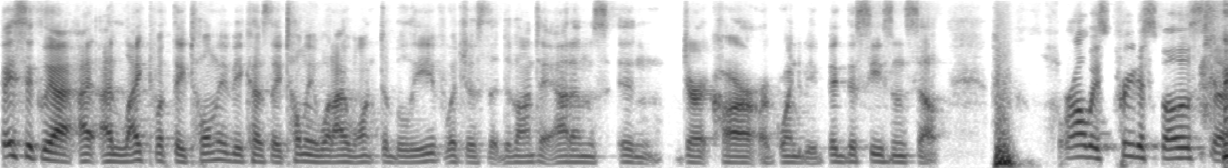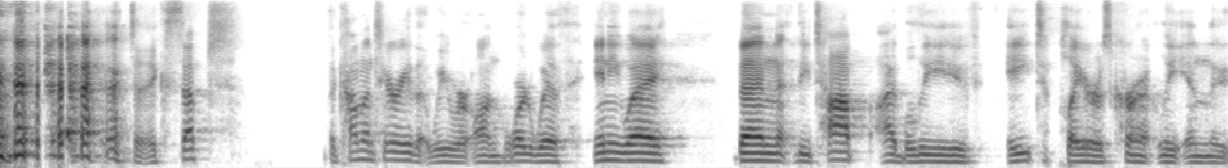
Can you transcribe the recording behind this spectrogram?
basically I, I liked what they told me because they told me what I want to believe, which is that Davante Adams and Derek Carr are going to be big this season. So we're always predisposed to, to accept the commentary that we were on board with anyway. Ben, the top, I believe, eight players currently in the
